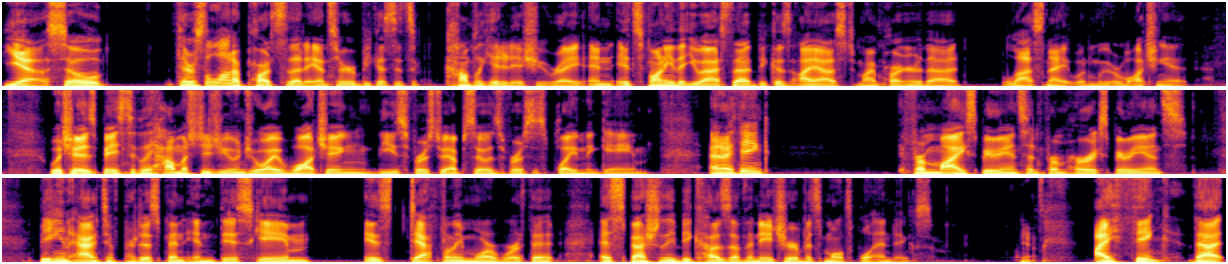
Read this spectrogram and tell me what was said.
Yeah. So, there's a lot of parts to that answer because it's a complicated issue, right? And it's funny that you asked that because I asked my partner that last night when we were watching it, which is basically how much did you enjoy watching these first two episodes versus playing the game? And I think from my experience and from her experience, being an active participant in this game is definitely more worth it, especially because of the nature of its multiple endings. Yeah. I think that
